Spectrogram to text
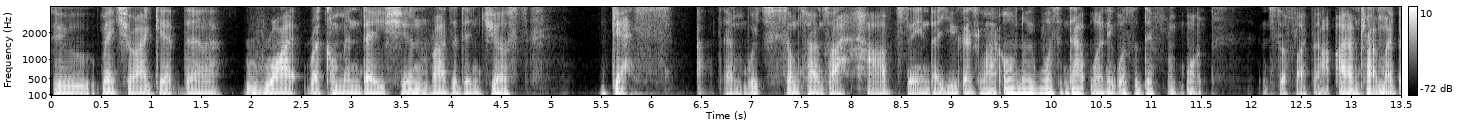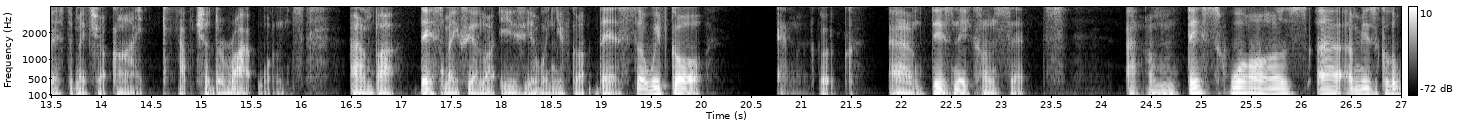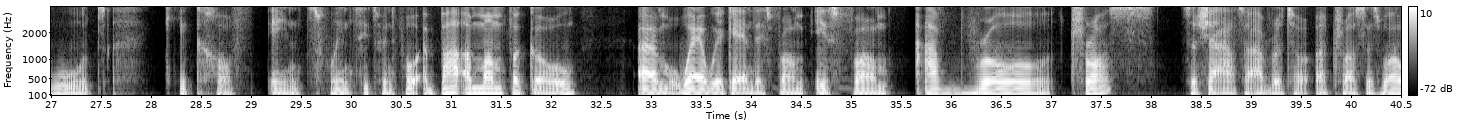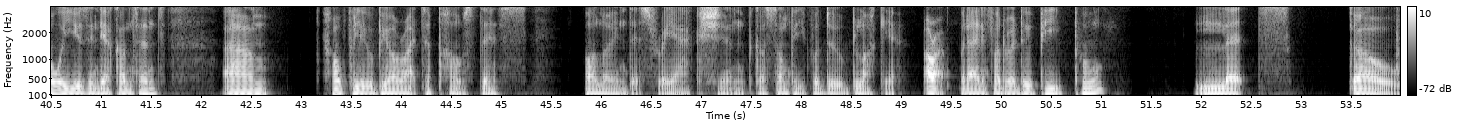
to make sure I get the right recommendation rather than just guess at them, which sometimes I have seen that you guys are like, oh no, it wasn't that one, it was a different one, and stuff like that. I am trying my best to make sure I capture the right ones. Um, but this makes it a lot easier when you've got this. So we've got Emma Kok, um, Disney concepts. Um, this was uh, a musical award kickoff in 2024. About a month ago, um, where we're getting this from is from Avrotros. So shout out to Avrotros as well. We're using their content. Um, hopefully, it'll be all right to post this following this reaction because some people do block it. All right, without any further ado, people, let's go.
